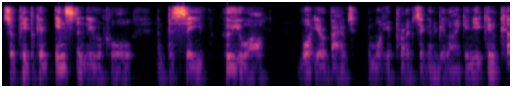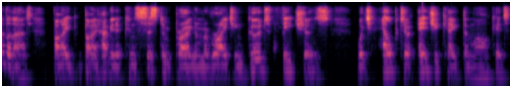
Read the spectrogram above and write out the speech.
so people can instantly recall and perceive who you are what you're about and what your products are going to be like. And you can cover that by, by having a consistent program of writing good features which help to educate the market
